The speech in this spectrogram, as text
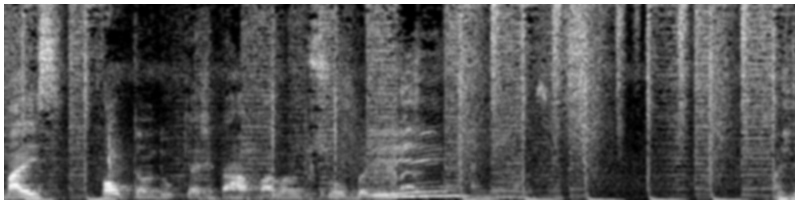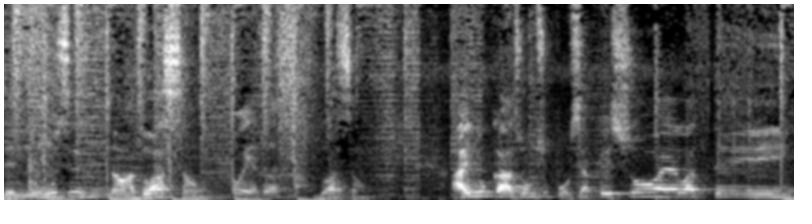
mas voltando o que a gente tava falando sobre. As denúncias. As denúncias. Não, a doação. Foi a doação. Doação. Aí no caso, vamos supor, se a pessoa ela tem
